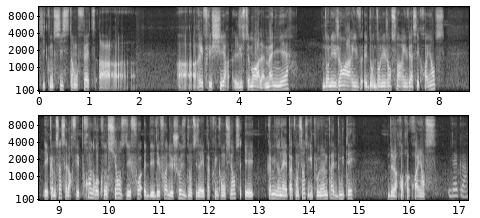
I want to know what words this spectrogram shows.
qui consiste en fait à, à réfléchir justement à la manière dont les gens arrivent, dont, dont les gens sont arrivés à ces croyances. Et comme ça, ça leur fait prendre conscience des fois, des, des fois de choses dont ils n'avaient pas pris conscience. Et comme ils n'en avaient pas conscience, ils ne pouvaient même pas douter de leur propre croyance. D'accord.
